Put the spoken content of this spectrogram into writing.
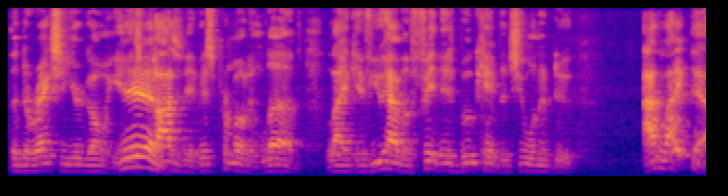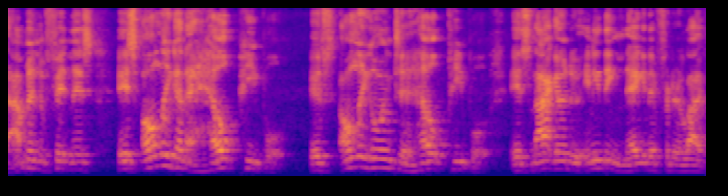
the direction you're going in. Yeah. It's positive. It's promoting love. Like if you have a fitness boot camp that you want to do, I like that. I'm into fitness. It's only going to help people. It's only going to help people. It's not going to do anything negative for their life.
